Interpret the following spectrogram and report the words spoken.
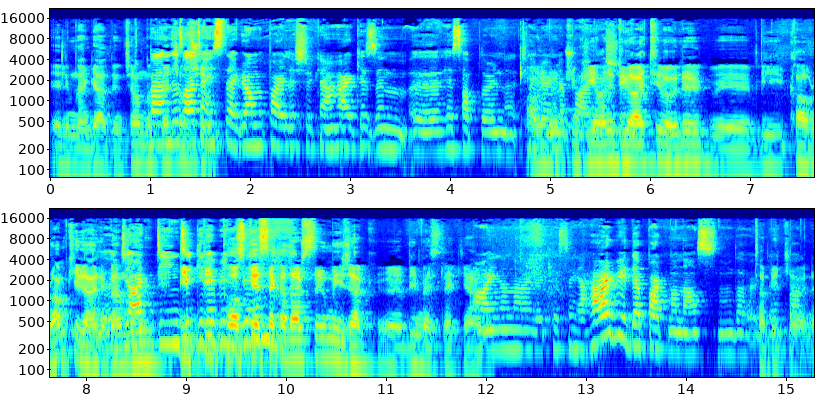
elimden geldiğince anlatmaya çalışıyorum. Ben de zaten Instagram'ı paylaşırken herkesin e, hesaplarını, şeylerini Çünkü yani DIT öyle e, bir kavram ki yani ben Cart bunu bir, bir podcast'e kadar sığmayacak e, bir meslek yani. Aynen öyle kesin. Yani her bir departman aslında öyle Tabii ki öyle.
